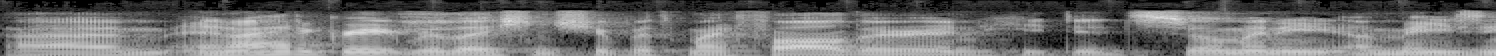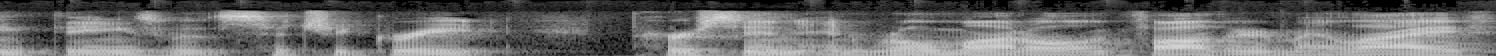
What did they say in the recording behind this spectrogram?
Um, and I had a great relationship with my father, and he did so many amazing things. Was such a great person and role model and father in my life.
